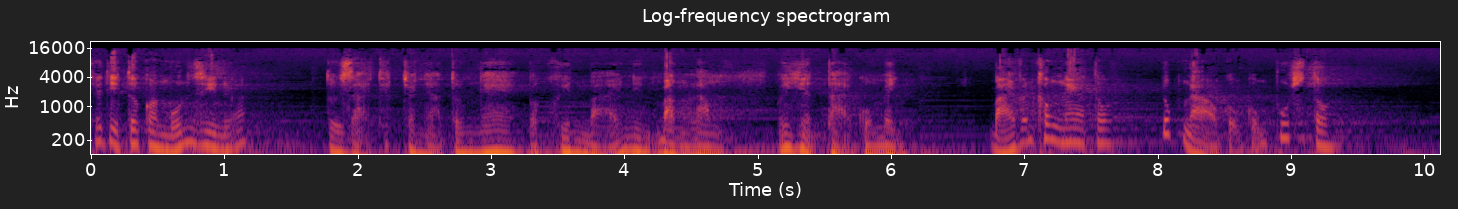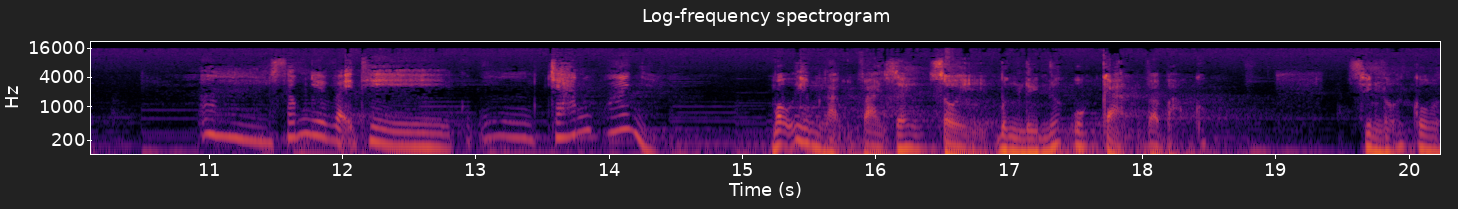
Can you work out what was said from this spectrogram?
Thế thì tôi còn muốn gì nữa? Tôi giải thích cho nhà tôi nghe Và khuyên bà ấy nên bằng lòng Với hiện tại của mình. Bà ấy vẫn không nghe tôi Lúc nào cũng cũng push tôi. Ừm, Sống như vậy thì cũng chán quá nhỉ? Mẫu im lặng vài giây Rồi bưng ly nước uống cạn và bảo Cúc Xin lỗi cô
